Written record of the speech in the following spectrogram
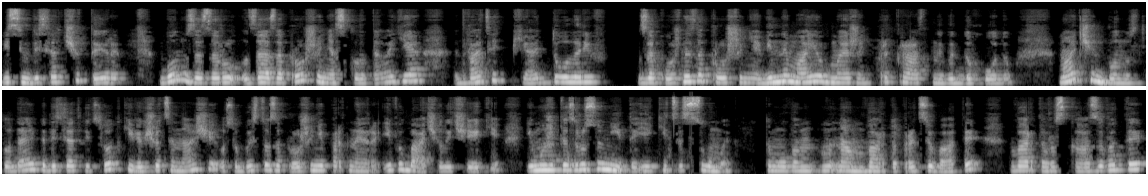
84%. Бонус за, за запрошення складає 25 доларів. За кожне запрошення він не має обмежень, прекрасний вид доходу. Матчин бонус складає 50%, якщо це наші особисто запрошені партнери. І ви бачили чеки, і можете зрозуміти, які це суми. Тому вам нам варто працювати, варто розказувати,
